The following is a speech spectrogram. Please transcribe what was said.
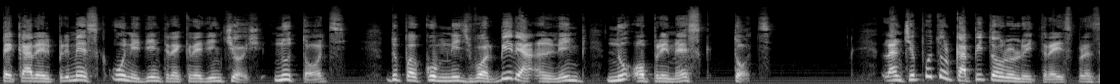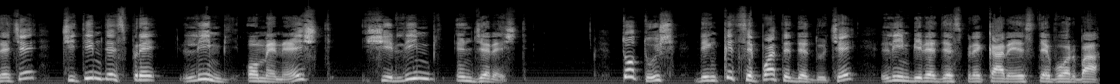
pe care îl primesc unii dintre credincioși, nu toți, după cum nici vorbirea în limbi nu o primesc toți. La începutul capitolului 13 citim despre limbi omenești și limbi îngerești. Totuși, din cât se poate deduce, limbile despre care este vorba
